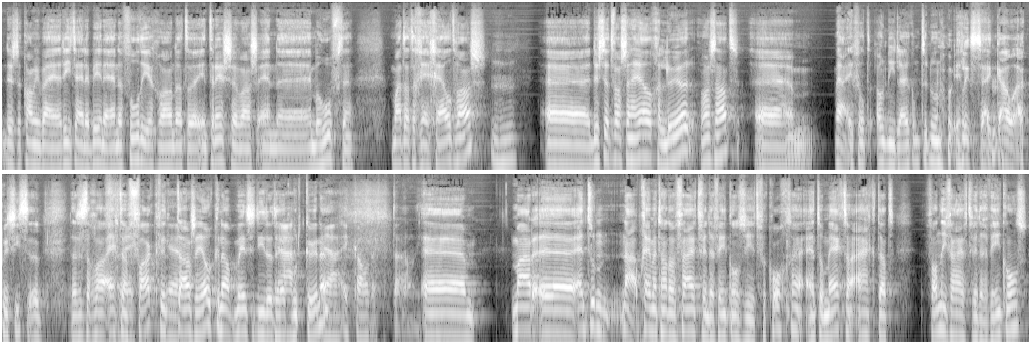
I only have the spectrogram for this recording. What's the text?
dus dan kwam je bij een retailer binnen en dan voelde je gewoon dat er interesse was en, eh, en behoefte. Maar dat er geen geld was. Eh, dus dat was een heel geleur, was dat. Ehm, maar ja, ik vond het ook niet leuk om te doen, om eerlijk te zijn. Koude acquisitie, dat- is toch wel echt een vak. Ik vind het trouwens heel knap mensen die dat heel goed kunnen. Ja, ik kan het echt totaal niet. Ehm, maar eh, en toen, nou, op een gegeven moment hadden we 25 winkels die het verkochten. En toen merkten we eigenlijk dat van die 25 winkels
